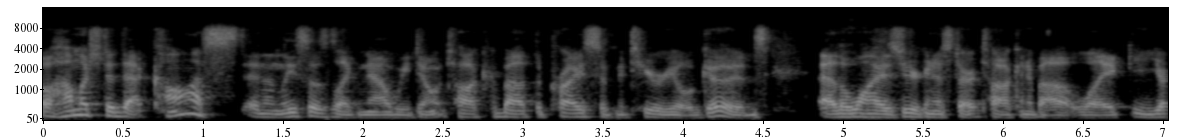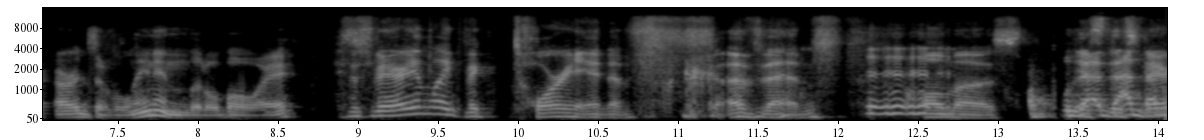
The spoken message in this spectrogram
oh how much did that cost? And then lisa's like no we don't talk about the price of material goods. Otherwise you're going to start talking about like yards of linen little boy It's very like Victorian of of them almost. well, It's that, this that, that,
